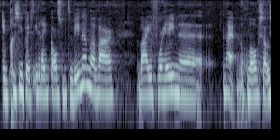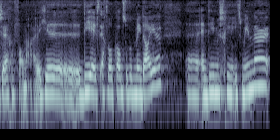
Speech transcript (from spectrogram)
In principe heeft iedereen kans om te winnen. Maar waar, waar je voorheen eh, nou ja, nog wel zou zeggen van... Nou, weet je, eh, die heeft echt wel kans op een medaille... En die misschien iets minder.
